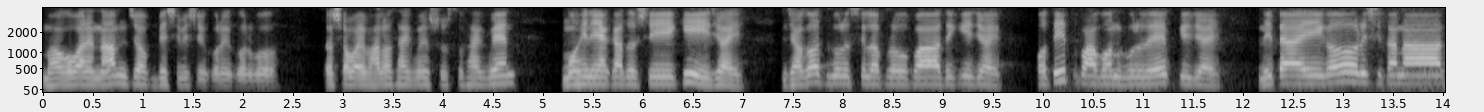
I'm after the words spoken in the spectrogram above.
ভগবানের নাম জপ বেশি বেশি করে করব। তো সবাই ভালো থাকবেন, সুস্থ থাকবেন। মোহিনী একাদশী কি জয়? জগৎ গুরু ছিল প্রভুপাদ কি জয়? অতীত পাবন গুরুদেব কি জয়? নিতাই গৌর সীতানাথ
